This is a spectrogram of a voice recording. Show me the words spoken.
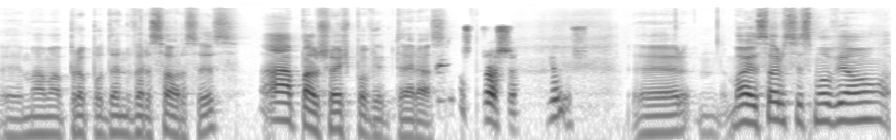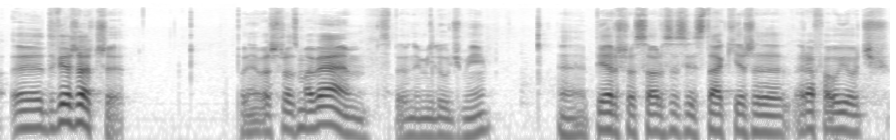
e, mam a propos Denver Sources. A pal 6 powiem teraz. Już, proszę, już. Moje sources mówią dwie rzeczy, ponieważ rozmawiałem z pewnymi ludźmi. Pierwsze sources jest takie, że Rafał Juć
